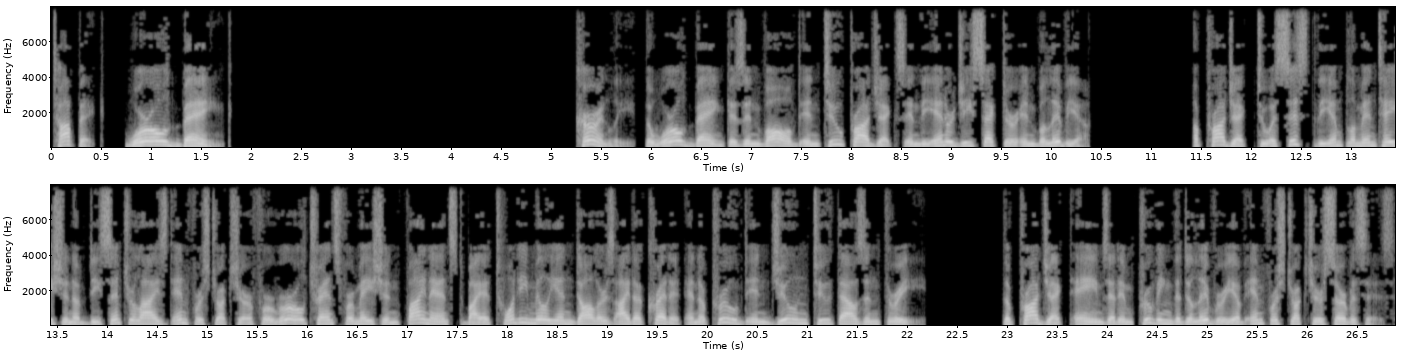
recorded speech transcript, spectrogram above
Topic: World Bank Currently, the World Bank is involved in two projects in the energy sector in Bolivia. A project to assist the implementation of decentralized infrastructure for rural transformation financed by a $20 million IDA credit and approved in June 2003. The project aims at improving the delivery of infrastructure services.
